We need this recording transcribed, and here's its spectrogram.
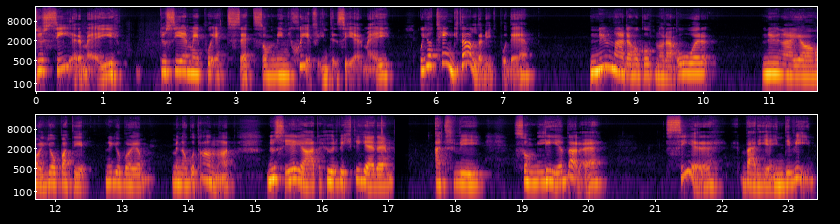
du ser mig. Du ser mig på ett sätt som min chef inte ser mig. Och jag tänkte aldrig på det. Nu när det har gått några år, nu när jag har jobbat i, nu jobbar jag med något annat. Nu ser jag att hur viktigt är det att vi som ledare ser varje individ.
